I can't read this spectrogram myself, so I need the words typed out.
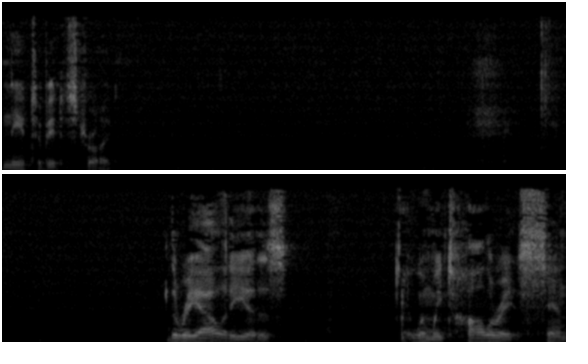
need to be destroyed. The reality is, when we tolerate sin,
